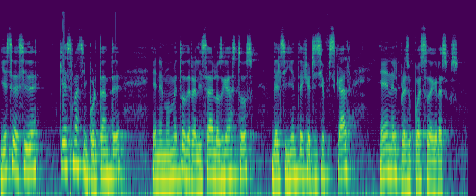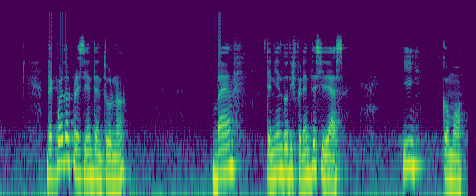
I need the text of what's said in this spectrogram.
y este decide qué es más importante en el momento de realizar los gastos del siguiente ejercicio fiscal en el presupuesto de egresos. De acuerdo al presidente en turno, van teniendo diferentes ideas y como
